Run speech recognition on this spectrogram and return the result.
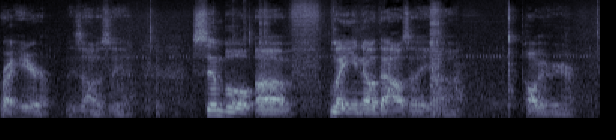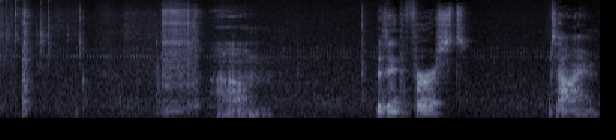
right here is obviously a symbol of letting you know that I was a uh, pallbearer. Um, this ain't the first time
